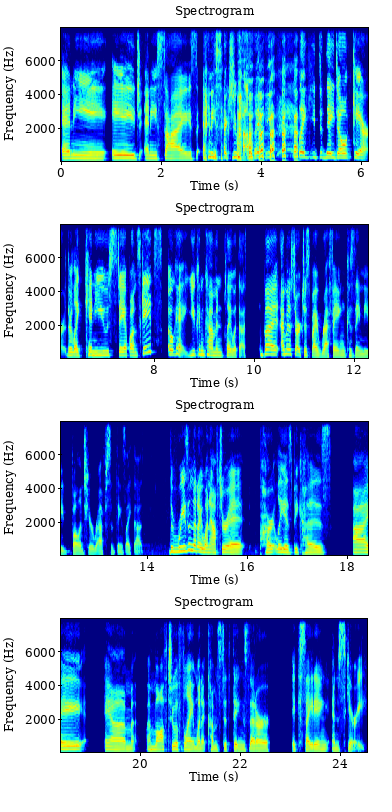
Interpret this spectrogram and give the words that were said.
any age, any size, any sexuality. like they don't care. They're like, can you stay up on skates? Okay, you can come and play with us. But I'm going to start just by refing because they need volunteer refs and things like that. The reason that I went after it partly is because I am a moth to a flame when it comes to things that are exciting and scary.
